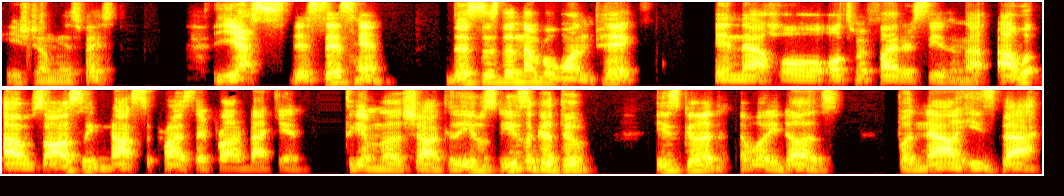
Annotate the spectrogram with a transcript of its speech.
Can you show me his face? Yes, this is him. This is the number one pick in that whole Ultimate Fighter season. I, I, w- I was honestly not surprised they brought him back in to give him another shot because he was he's a good dude. He's good at what he does, but now he's back,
